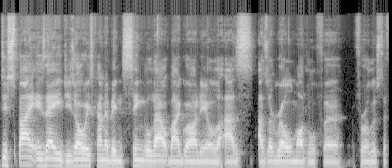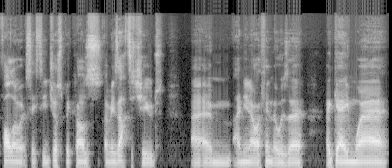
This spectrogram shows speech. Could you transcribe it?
despite his age he's always kind of been singled out by guardiola as as a role model for for others to follow at city just because of his attitude. Um, and you know i think there was a, a game where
